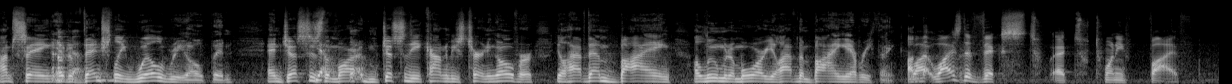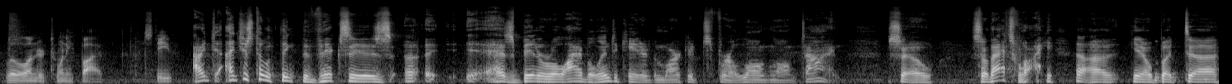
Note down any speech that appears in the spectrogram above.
I'm saying okay. it eventually will reopen. And just as yeah, the mar- yeah. just as the economy's turning over, you'll have them buying aluminum ore. You'll have them buying everything. Why, why is the VIX t- at 25, a little under 25? Steve? I, I just don't think the VIX is uh, has been a reliable indicator of the markets for a long, long time. So, so that's why, uh, you know. But uh,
